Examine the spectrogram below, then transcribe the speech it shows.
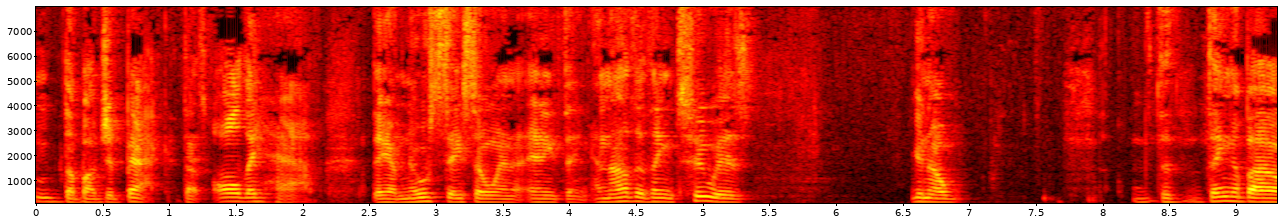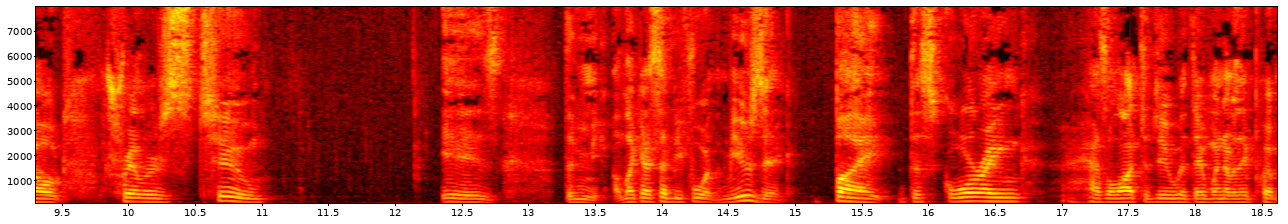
the budget back. That's all they have. They have no say so in anything. Another thing too is, you know, the thing about trailers too is the like I said before the music, but the scoring has a lot to do with it. Whenever they put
